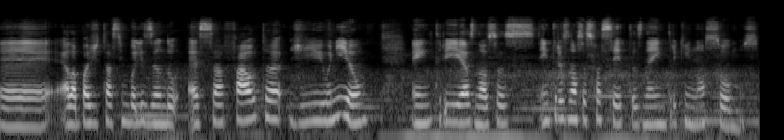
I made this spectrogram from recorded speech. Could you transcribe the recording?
É, ela pode estar tá simbolizando essa falta de união entre as nossas entre as nossas facetas, né, entre quem nós somos.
